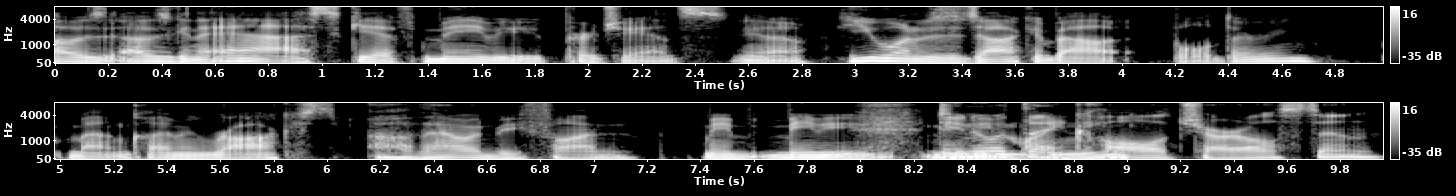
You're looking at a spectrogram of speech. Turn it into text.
I was I was going to ask if maybe perchance, you know, you wanted to talk about bouldering, mountain climbing, rocks, oh, that would be fun. maybe maybe Do maybe you know what mining. they call Charleston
